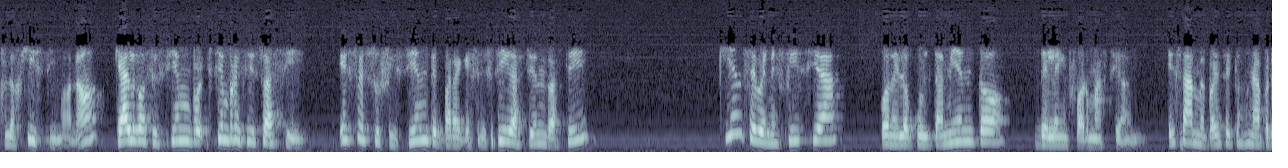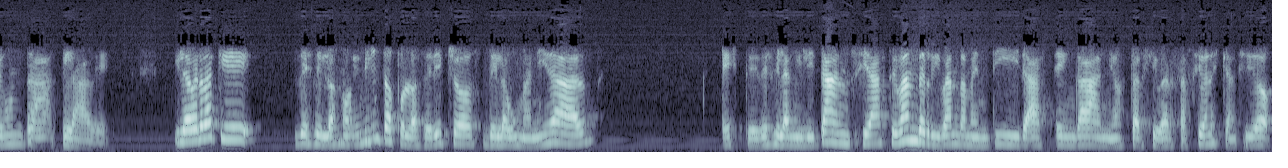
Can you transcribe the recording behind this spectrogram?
flojísimo, ¿no? Que algo se siempre, siempre se hizo así. ¿Eso es suficiente para que se siga haciendo así? ¿Quién se beneficia con el ocultamiento de la información? Esa me parece que es una pregunta clave. Y la verdad que desde los movimientos por los derechos de la humanidad, este, desde la militancia, se van derribando mentiras, engaños, tergiversaciones que han sido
